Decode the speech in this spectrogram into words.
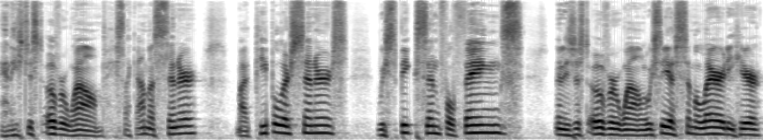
and he's just overwhelmed. He's like, I'm a sinner. My people are sinners. We speak sinful things. And he's just overwhelmed. We see a similarity here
